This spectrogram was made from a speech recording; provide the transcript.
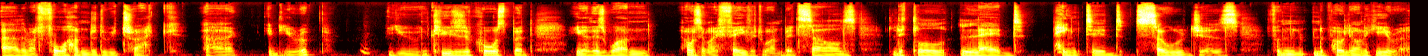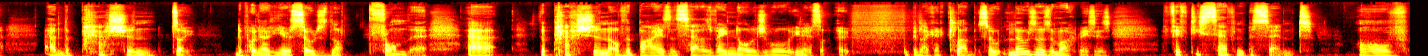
uh, there are about 400 we track uh, in Europe. You included, of course, but you know, there's one. I won't say my favourite one, but it sells little lead painted soldiers from the Napoleonic era, and the passion. Sorry, Napoleonic era soldiers not from there. Uh, the passion of the buyers and sellers, very knowledgeable. You know, it's a, uh, a bit like a club. So loads and loads of marketplaces. Fifty-seven percent of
